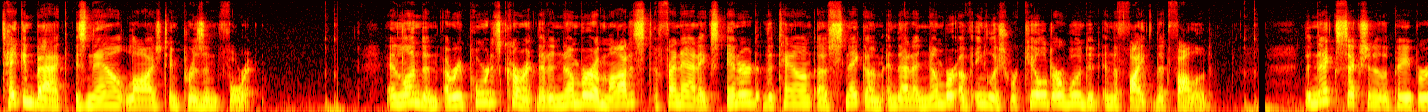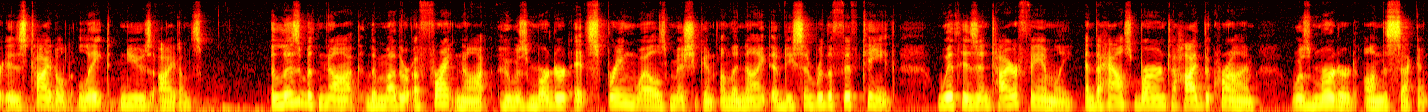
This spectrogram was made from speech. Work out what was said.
taken back, is now lodged in prison for it. In London, a report is current that a number of Mahdist fanatics entered the town of Suakim and that a number of English were killed or wounded in the fight that followed. The next section of the paper is titled Late News Items. Elizabeth Knock, the mother of Frank Knock, who was murdered at Spring Wells, Michigan on the night of December the 15th with his entire family and the house burned to hide the crime, was murdered on the 2nd.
